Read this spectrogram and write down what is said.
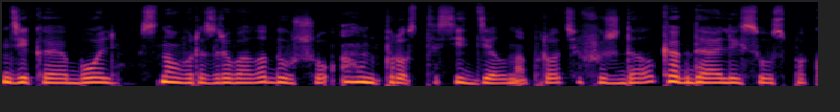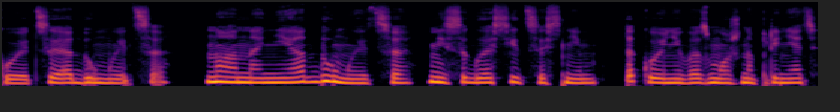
Дикая боль снова разрывала душу, а он просто сидел напротив и ждал, когда Алиса успокоится и одумается. Но она не одумается, не согласится с ним. Такое невозможно принять.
